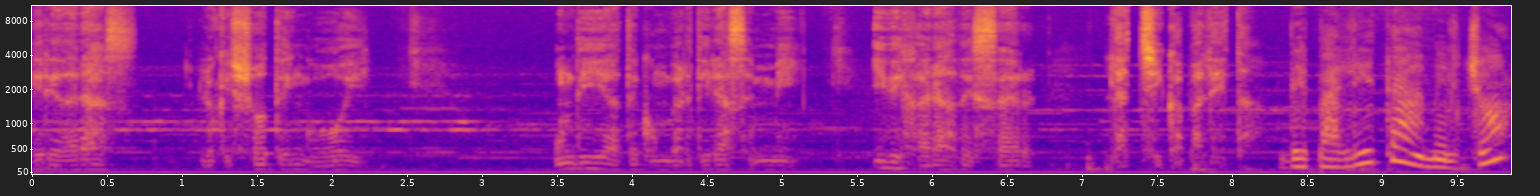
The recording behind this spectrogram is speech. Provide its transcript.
heredarás lo que yo tengo hoy. Un día te convertirás en mí y dejarás de ser la chica paleta. ¿De paleta a Melchor?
